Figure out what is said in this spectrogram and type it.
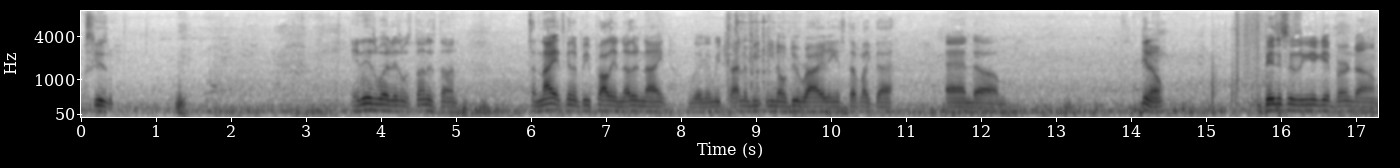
excuse me. It is what it is. What's done is done. Tonight is gonna be probably another night. We're gonna be trying to be, you know, do rioting and stuff like that, and um, you know, businesses are gonna get burned down,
